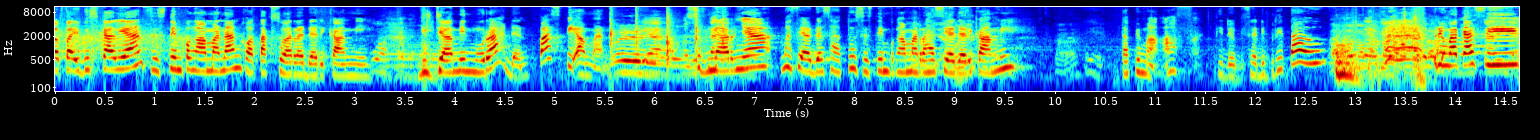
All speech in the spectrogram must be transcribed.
Bapak Ibu sekalian sistem pengamanan kotak suara dari kami. Dijamin murah dan pasti aman. Sebenarnya masih ada satu sistem pengaman rahasia dari kami. Tapi maaf, tidak bisa diberitahu. Terima kasih.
